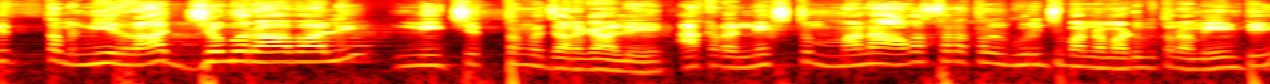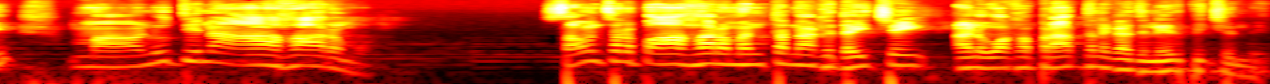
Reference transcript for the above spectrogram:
చిత్తం నీ రాజ్యము రావాలి నీ చిత్తము జరగాలి. అక్కడ నెక్స్ట్ మన అవసరతల గురించి మనం అడుగుతున్నాం ఏంటి? మా అనుదిన ఆహారము. సంవత్సరపు ఆహారం అంతా నాకు దయచేయి అని ఒక ప్రార్థన అది నేర్పించింది.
